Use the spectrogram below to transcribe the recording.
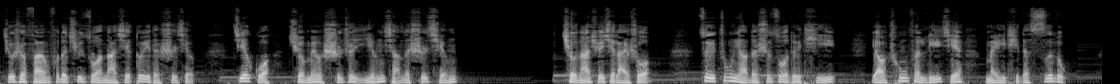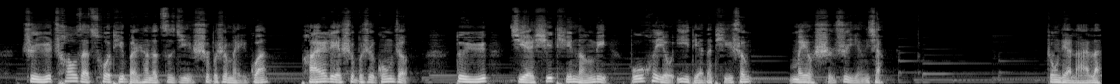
就是反复的去做那些对的事情，结果却没有实质影响的实情。就拿学习来说，最重要的是做对题。要充分理解每一题的思路，至于抄在错题本上的字迹是不是美观，排列是不是工整，对于解析题能力不会有一点的提升，没有实质影响。重点来了，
